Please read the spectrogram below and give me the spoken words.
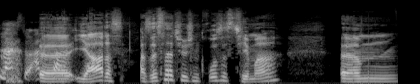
magst du Äh, ja, das, also ist natürlich ein großes Thema. Ähm,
